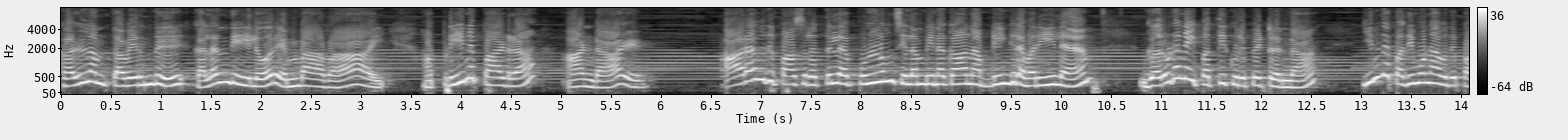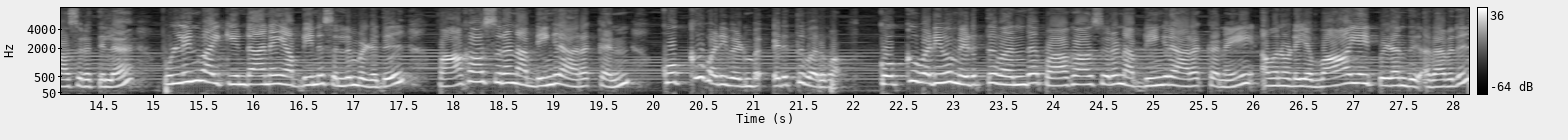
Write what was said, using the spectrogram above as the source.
கள்ளம் தவிர்ந்து கலந்தேலோர் எம்பாவாய் அப்படின்னு பாடுறா ஆண்டாள். ஆறாவது பாசுரத்துல புல்லும் சிலம்பினகான் அப்படிங்கிற வரியில கருடனை பத்தி குறிப்பிட்டிருந்தா இந்த பதிமூணாவது பாசுரத்துல புள்ளின் வாய் கீண்டானே அப்படின்னு சொல்லும் பொழுது பாகாசுரன் அப்படிங்கிற அரக்கன் கொக்கு வடிவம் எடுத்து வருவான். கொக்கு வடிவம் எடுத்து வந்த பாகாசுரன் அப்படிங்கிற அரக்கனை அவனுடைய வாயை பிளந்து அதாவது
